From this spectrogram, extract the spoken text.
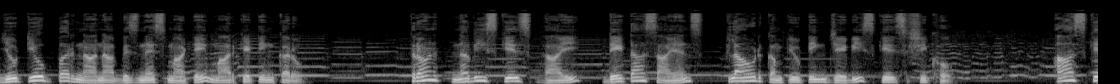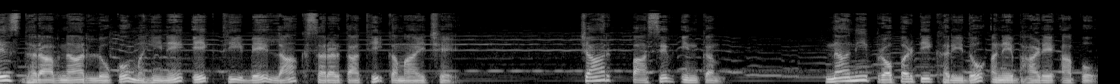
યુટ્યુબ પર નાના બિઝનેસ માટે માર્કેટિંગ કરો. ત્રણ નવી skills AI data science, cloud computing જેવી સ્કિલ્સ શીખો. આ સ્કિલ્સ ધરાવનાર લોકો મહિને એકથી બે લાખ સરળતાથી કમાય છે. ચાર પાસિવ ઇન્કમ નાની પ્રોપર્ટી ખરીદો અને ભાડે આપો.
